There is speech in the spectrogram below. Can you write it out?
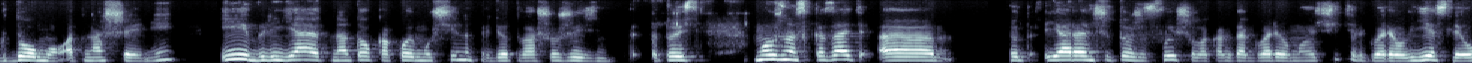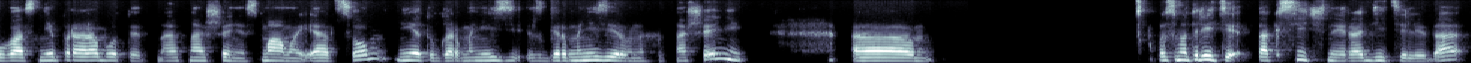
к дому отношений и влияют на то, какой мужчина придет в вашу жизнь. То есть можно сказать, э, вот я раньше тоже слышала, когда говорил мой учитель, говорил, если у вас не проработает отношения с мамой и отцом, нету гармонизи гармонизированных отношений, э, посмотрите «Токсичные родители», да,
